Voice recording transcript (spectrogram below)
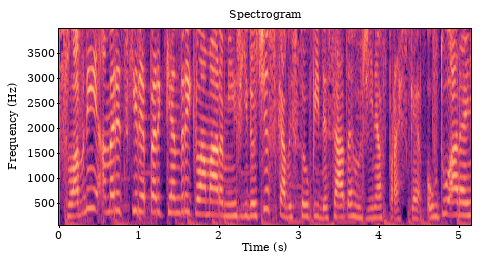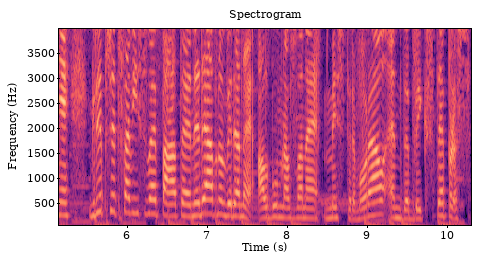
Slavný americký rapper Kendrick Lamar míří do Česka, vystoupí 10. října v pražské O2 aréně, kde představí své páté nedávno vydané album nazvané Mr. Moral and the Big Steppers.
